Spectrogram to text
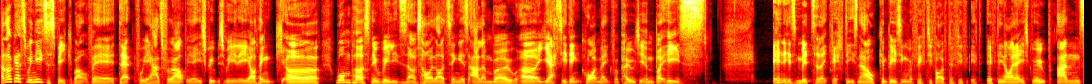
And I guess we need to speak about the depth we had throughout the age groups. Really, I think uh, one person who really deserves highlighting is Alan Rowe. Uh, yes, he didn't quite make the podium, but he's in his mid to late 50s now, competing in the 55 to 59 age group, and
